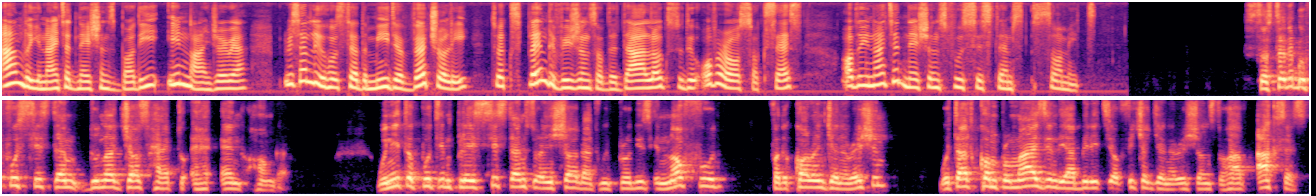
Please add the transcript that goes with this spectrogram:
and the United Nations body in Nigeria recently hosted the media virtually to explain the visions of the dialogues to the overall success of the United Nations Food Systems Summit. Sustainable food systems do not just help to end hunger. We need to put in place systems to ensure that we produce enough food for the current generation without compromising the ability of future generations to have access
